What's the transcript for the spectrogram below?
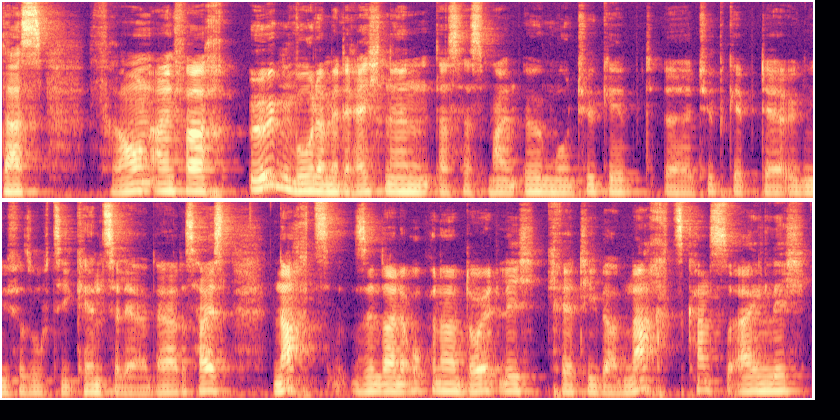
dass Frauen einfach irgendwo damit rechnen, dass es mal irgendwo einen Typ gibt, äh, typ gibt der irgendwie versucht, sie kennenzulernen. Ja, das heißt, nachts sind deine Opener deutlich kreativer. Nachts kannst du eigentlich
